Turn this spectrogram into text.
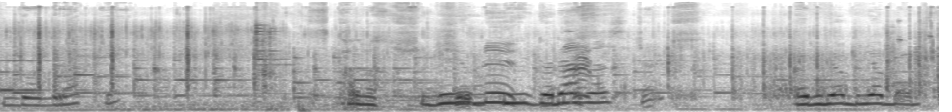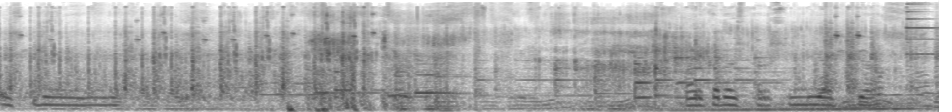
Şimdi onu bırak ki. Kal bak şimdi, döner ne var. E, biliyorum biliyorum ben eskiden oynadım. Arkadaşlar şimdi yapacağız.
